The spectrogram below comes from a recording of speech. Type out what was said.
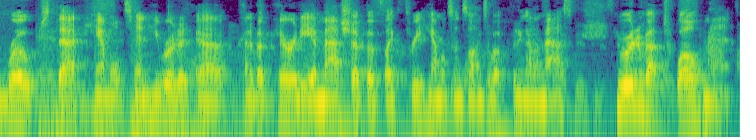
wrote that Hamilton. He wrote a, a, kind of a parody, a mashup of like three Hamilton songs about putting on a mask. He wrote in about 12 minutes.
